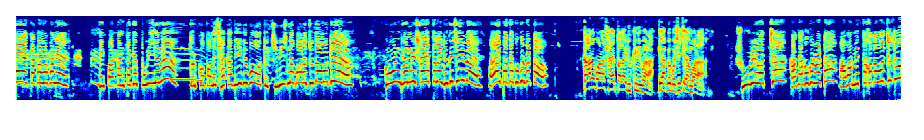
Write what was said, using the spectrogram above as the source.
এই টাকা আমার পানে এই পাকানটাকে পুড়িয়ে না, তোর কপালে ছাকা দিয়ে দেবো। তুই চিনিস না বড় চুদা আমাকে? কোন ঢেমনি সায়া তলায় ঢুকেছিলি বে? এই ফাদা কুকুর বেটা কার বড় সায়া তলায় ঢুকিনি বাড়া? ক্লাবে বসেছিলাম বাড়া। শুয়োরের বাচ্চা কাদা কুকুর বেটা আবার মিথ্যা কথা বলছিস তো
